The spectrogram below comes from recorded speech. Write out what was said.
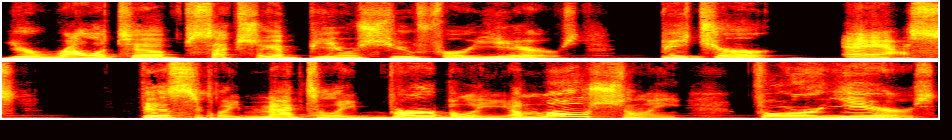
your relative sexually abused you for years, beat your ass physically, mentally, verbally, emotionally for years?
